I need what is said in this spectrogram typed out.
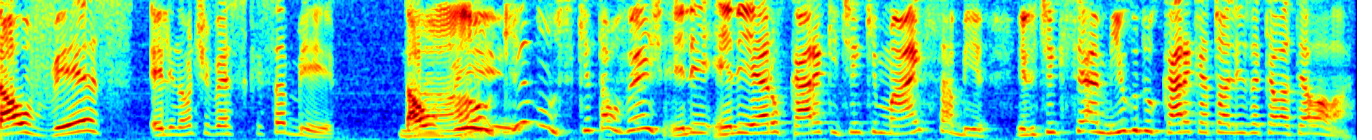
Talvez ele não tivesse que saber. Talvez. Não, que, que talvez. Ele, ele era o cara que tinha que mais saber. Ele tinha que ser amigo do cara que atualiza aquela tela lá.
